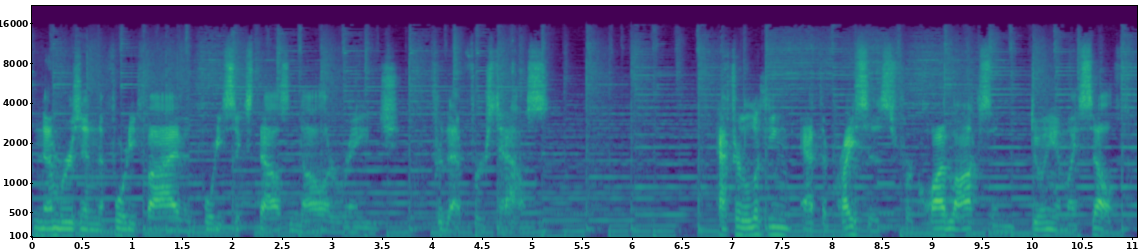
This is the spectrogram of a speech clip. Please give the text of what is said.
numbers in the 45 and 46,000 dollar range for that first house. After looking at the prices for quad locks and doing it myself,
